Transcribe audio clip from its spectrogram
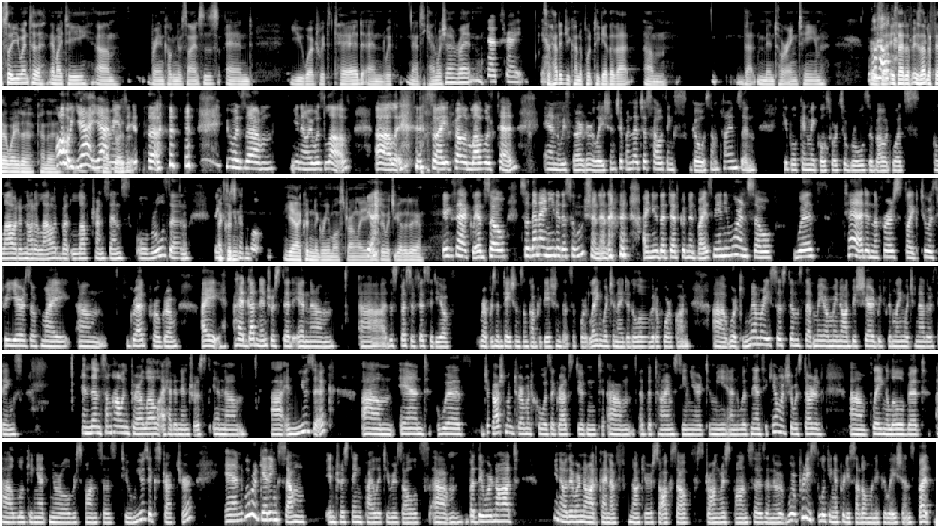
So you went to MIT, um, Brain and Cognitive Sciences, and you worked with Ted and with Nancy Kanwisher, right? That's right. Yeah. So how did you kind of put together that um, that mentoring team? Well, is that is that a, is that a fair way to kind of? Oh yeah, yeah. I mean, it? it's uh, it was um you know it was love, uh, so I fell in love with Ted, and we started a relationship, and that's just how things go sometimes, and people can make all sorts of rules about what's allowed and not allowed, but love transcends all rules, and things just of go. Yeah, I couldn't agree more strongly. You yeah. do what you got to do exactly and so so then i needed a solution and i knew that ted couldn't advise me anymore and so with Ted in the first like two or three years of my um, grad program, I, I had gotten interested in um, uh, the specificity of representations and computations that support language and i did a little bit of work on uh, working memory systems that may or may not be shared between language and other things and then somehow in parallel i had an interest in um, uh, in music um, and with Josh McDermott, who was a grad student um, at the time, senior to me, and with Nancy Kanwisher, we started um, playing a little bit, uh, looking at neural responses to music structure. And we were getting some interesting piloty results, um, but they were not, you know, they were not kind of knock your socks off strong responses. And we we're pretty looking at pretty subtle manipulations. But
